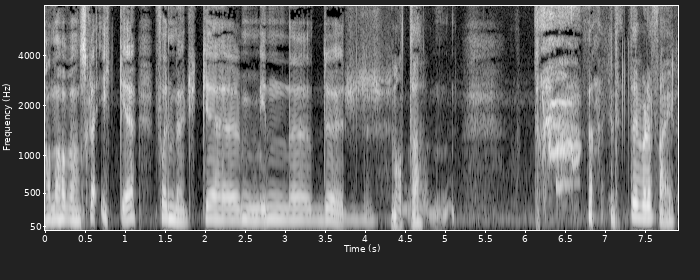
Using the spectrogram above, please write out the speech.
han, han skal ikke formørke min eh, dør... Matte. Nei, dette ble feil.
